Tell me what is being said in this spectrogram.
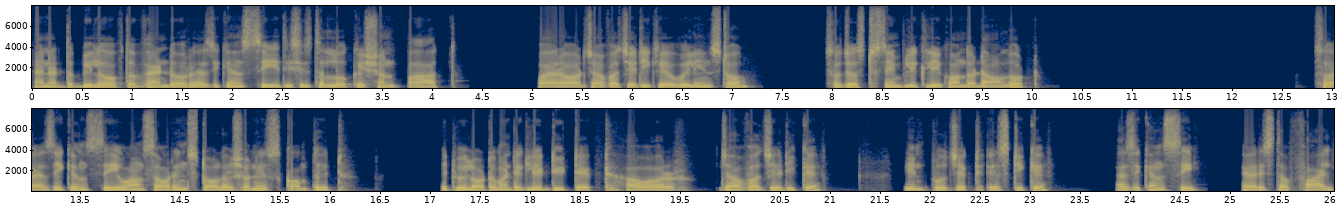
And at the below of the vendor, as you can see, this is the location path where our Java JDK will install. So just simply click on the download. So as you can see, once our installation is complete, it will automatically detect our Java JDK in project SDK. As you can see, here is the file.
